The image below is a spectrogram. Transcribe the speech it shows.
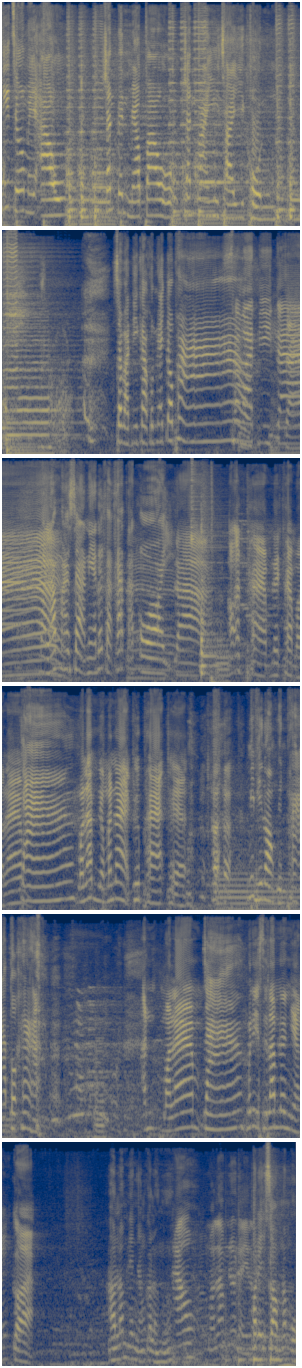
ที่เธอไม่เอา ฉันเป็นแมวเป่า ฉันไม่ใช่คน สวัสดีค่ะคุณแม่เจ้าพาสวัสดีจ้าหมารับมาสาเนี่ยด้วยค่ะค่าตัดออยจ้าเอาอันถามเลยค่ะหมอลำจ้าหมอลำอย่างมันน่าคือพระเถอะมีพี่น้องเป็นพาตัวค่ะ อันหมอลจ้าำมันนี่สิลำเรื่องอย่างก่อนเอาล้ำเลียงหยังก็หรอหือเอาหมอลำเท่าไหร่พอได้ซ้อมน้ำหมู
